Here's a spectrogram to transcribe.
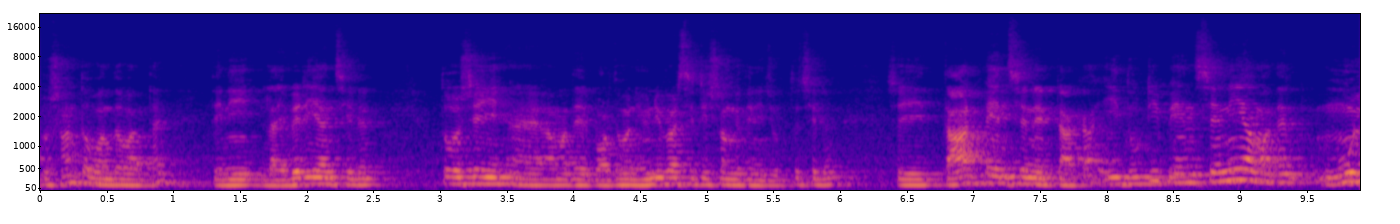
প্রশান্ত বন্দ্যোপাধ্যায়, তিনি লাইব্রেরিয়ান ছিলেন। তো সেই আমাদের বর্ধমান ইউনিভার্সিটির সঙ্গে তিনি যুক্ত ছিলেন। সেই তার পেনশনের টাকা, এই দুটি পেনশনই আমাদের মূল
